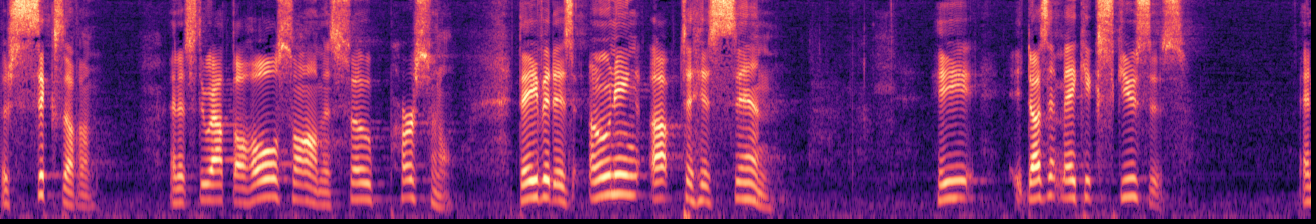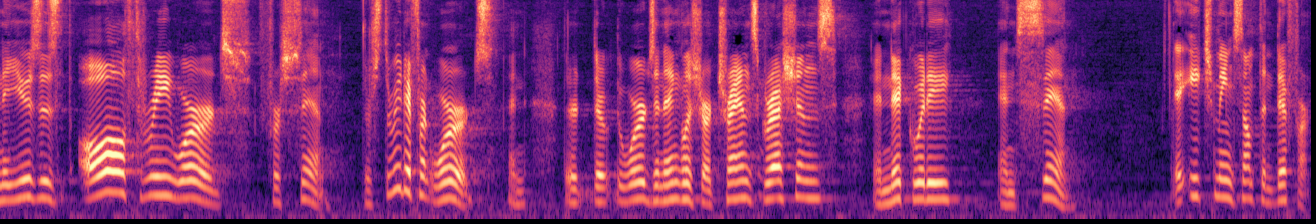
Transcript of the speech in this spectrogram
There's six of them. And it's throughout the whole psalm. It's so personal. David is owning up to his sin. He it doesn't make excuses. And he uses all three words for sin. There's three different words, and they're, they're, the words in English are transgressions, iniquity, and sin. They each mean something different.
